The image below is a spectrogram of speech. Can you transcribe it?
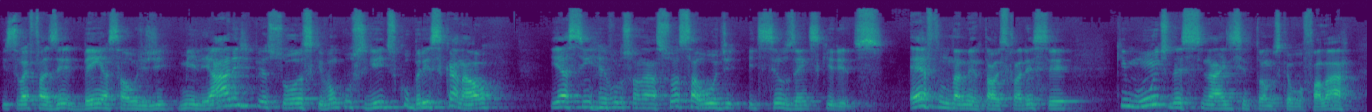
Isso vai fazer bem à saúde de milhares de pessoas que vão conseguir descobrir esse canal e assim revolucionar a sua saúde e de seus entes queridos. É fundamental esclarecer que muitos desses sinais e sintomas que eu vou falar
